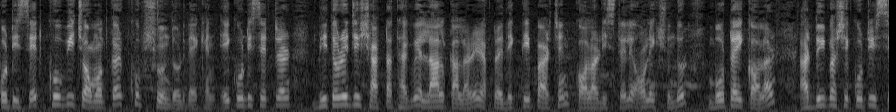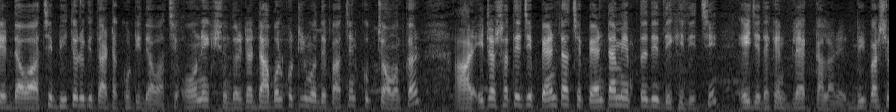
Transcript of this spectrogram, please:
কোটি সেট খুবই চমৎকার, খুব সুন্দর দেখেন। এই কোটি সেটটার ভিতরে যে শার্টটা থাকবে, লাল কালারের আপনারা দেখতেই পাচ্ছেন কলার স্টাইলে অনেক সুন্দর বোটাই কলার আর দুই পাশে কোটির সেট দেওয়া আছে, ভিতরে কিন্তু একটা কোটি দেওয়া আছে, অনেক সুন্দর। এটা ডাবল কোটির মধ্যে পাচ্ছেন, খুব চমৎকার। আর এটার সাথে যে প্যান্ট আছে প্যান্টটা আমি আপনাদের দেখিয়ে দিচ্ছি। এই যে দেখেন ব্ল্যাক কালারের দুই পাশে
